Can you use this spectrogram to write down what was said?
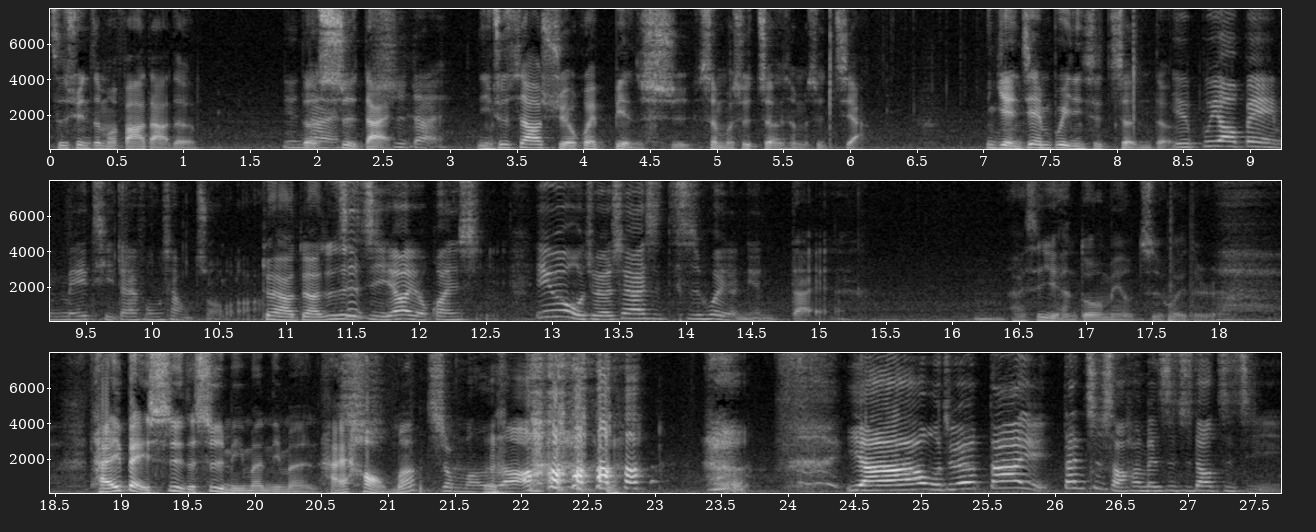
资讯这么发达的的世代，世代。你就是要学会辨识什么是真，什么是假。你眼见不一定是真的，也不要被媒体带风向走了。对啊，对啊，就是自己要有关系，因为我觉得现在是智慧的年代。嗯，还是也很多没有智慧的人。台北市的市民们，你们还好吗？怎么了？呀，我觉得大家，但至少他们是知道自己。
